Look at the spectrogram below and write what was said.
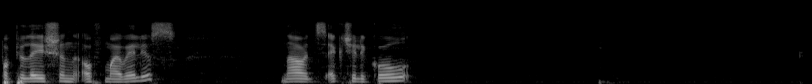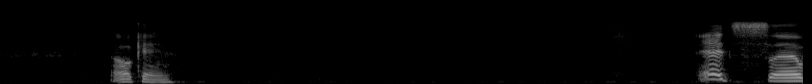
population of my values. Now it's actually cool. Okay it's uh,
